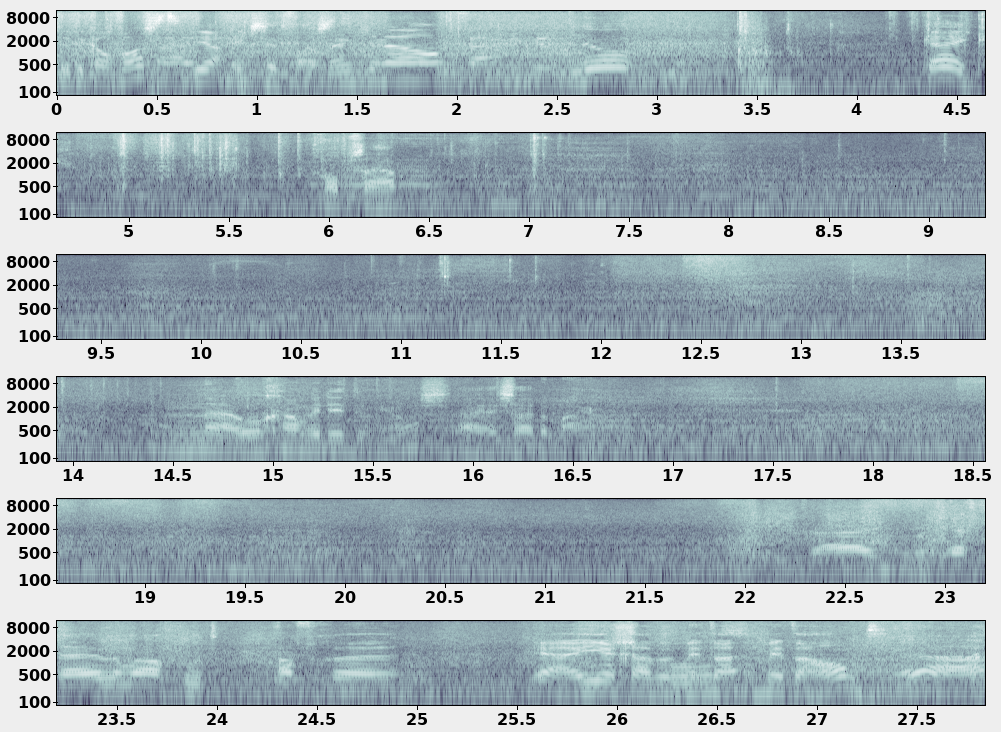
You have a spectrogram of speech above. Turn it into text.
zit ik al vast? Ja, ik zit vast. Dankjewel. Jo. Kijk. Hopsa. Nou, hoe gaan we dit doen, jongens? Nou ja, zou dat maar. Kijk, het wordt echt helemaal goed afge... Ja, hier gaat het met de, met de hand. Ja,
